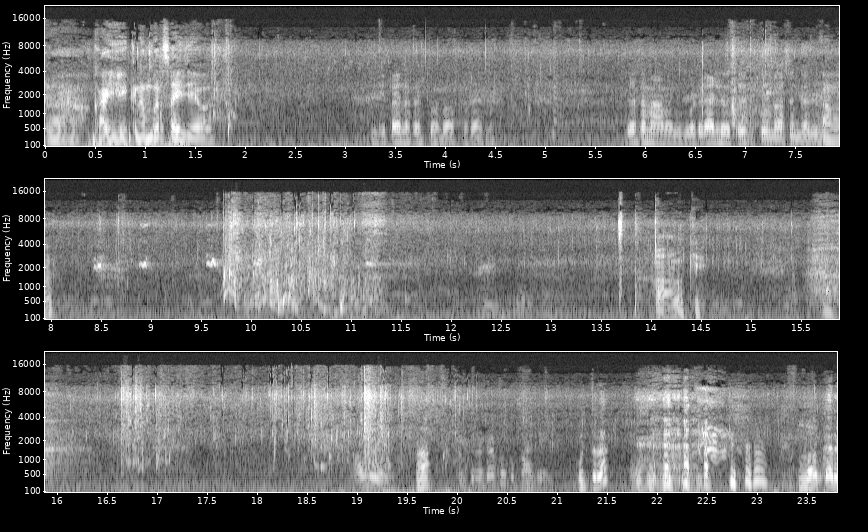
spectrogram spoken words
हा, काही एक नंबर साईज आहे बघ पहिला कसं तोंड असं राहिलं जसं मामाने बोट काढलं होतं. तोंड असं धरलं हा. हा ओके. कुत्र? मग कर.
